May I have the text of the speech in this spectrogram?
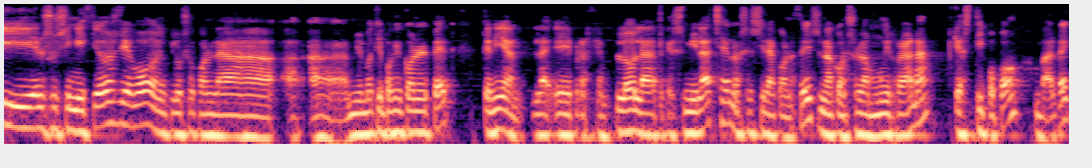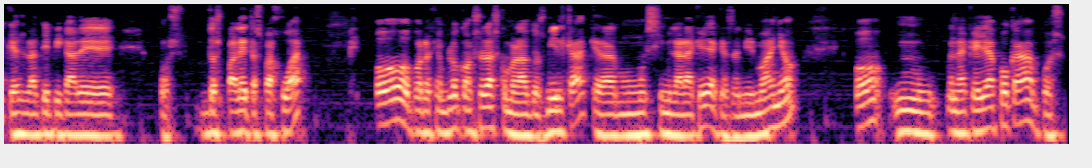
Y en sus inicios llegó incluso con la. al mismo tiempo que con el PET, tenían, la- eh, por ejemplo, la 3000H, no sé si la conocéis, una consola muy rara, que es tipo Pong, ¿vale? Que es la típica de pues dos paletas para jugar. O, por ejemplo, consolas como la 2000K, que era muy similar a aquella, que es del mismo año. O mm, en aquella época, pues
